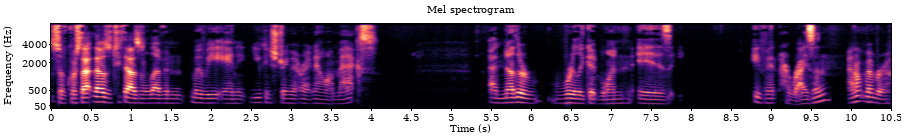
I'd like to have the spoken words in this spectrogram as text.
so of course that that was a 2011 movie, and it, you can stream it right now on Max. Another really good one is Event Horizon. I don't remember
